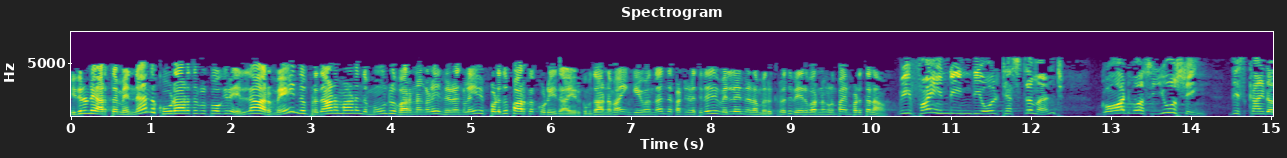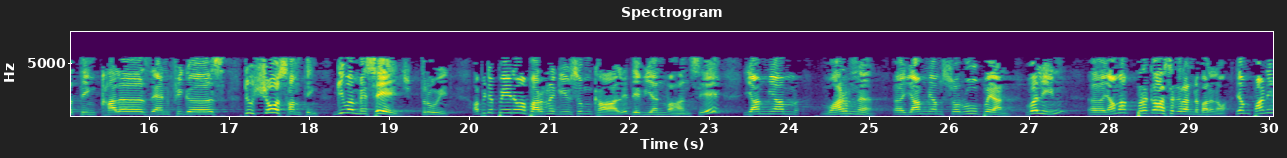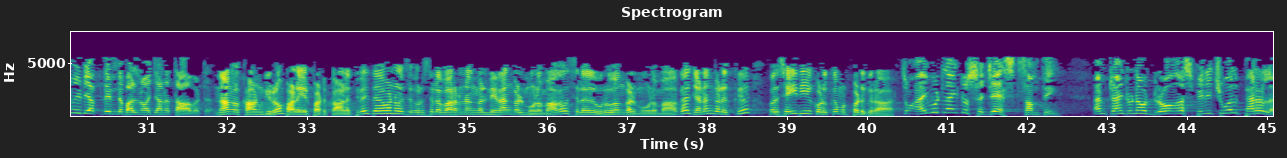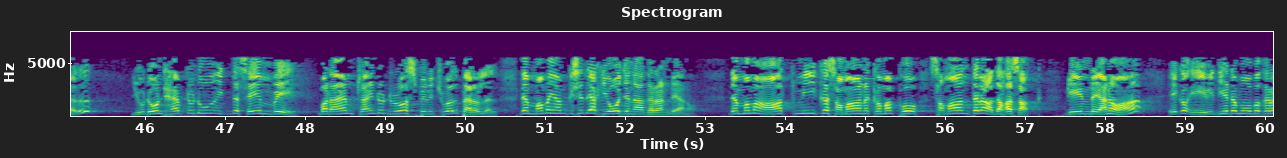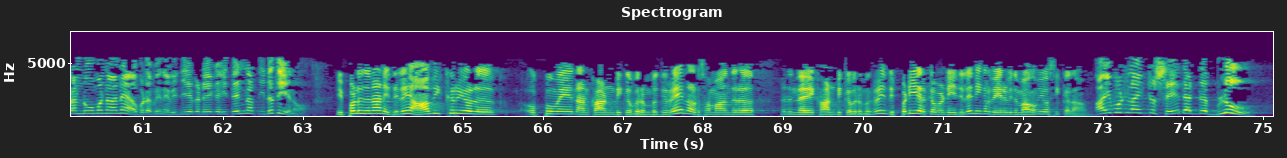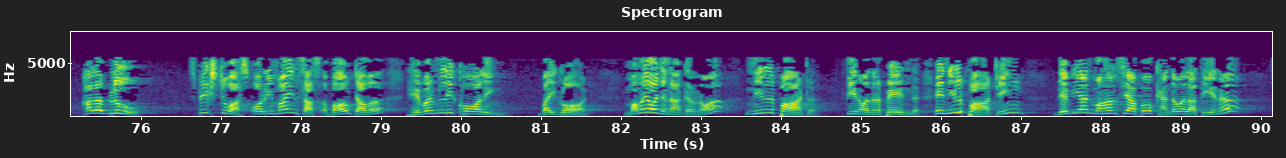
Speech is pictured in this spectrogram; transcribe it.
இதனுடைய அர்த்தம் என்ன அந்த கூடாரத்துக்குள் போகிற எல்லாருமே இந்த பிரதானமான இந்த மூன்று வர்ணங்களையும் நிறங்களையும் இப்பொழுது பார்க்கக்கூடியதா இருக்கும் உதாரணமா இங்கே வந்தா இந்த கட்டிடத்திலே வெள்ளை நிறம் இருக்கிறது வேறு வர்ணங்களும் பயன்படுத்தலாம் We find in the Old Testament, God was using this kind of thing, colors and figures, to show something, give a message through it. අපිට පේනවා පරණ ගිවිසුම් කාලේ දෙවියන් වහන්සේ යම් යම් වර්ණ අ, යම් යම් ස්වරූපයන් වලින් අ, යමක් ප්‍රකාශ කරන්න බලනවා. යම් පණිවිඩයක් දෙන්න බලනවා ජනතාවට. நாங்கள் காண்கிறோம் பழைய ஏற்பாட்டு காலத்திலே தேவன் ஒரு- ஒரு சில வர்ணங்கள் நிறங்கள் மூலமாக சில உருவங்கள் மூலமாக ஜனங்களுக்கு ஒரு செய்தியை கொடுக்க முற்படுகிறார் So I would like to suggest something. I'm trying to now draw a spiritual parallel. You don't have to do it the same way. But I am trying to draw a spiritual parallel. දැන් මම යම් කිසි දෙයක් යෝජනා කරන්න යනවා. දැන් මම ආත්මීක සමානකමක් හෝ සමාන්තර අදහසක් ගේන්න යනවා. ඒක ඒ විදිහටම ඔබ කරන්න උවමනා නැහැ. ඔබට වෙන විදිහකට ඒක හිතෙන්නත් ඉඩ තියෙනවා. இப்பொழுது நான் இதிலே ஆவிக்குரிய ஒரு ஒப்புமையை நான் காண்பிக்க விரும்புகிறேன் ஒரு சமாந்தர நிலையை காண்பிக்க விரும்புகிறேன் இது இப்படியே இருக்க வேண்டியதில்லை நீங்கள் வேறு விதமாகவும் யோசிக்கலாம் I would like to say that the blue, color blue, speaks to us or reminds us about our heavenly calling by God. මම යෝජනා කරනවා නිල් පාට තියෙනවා එතන පේන්න. ඒ නිල් පාටින් දෙවියන් වහන්සේ අපව කැඳවලා තියෙන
